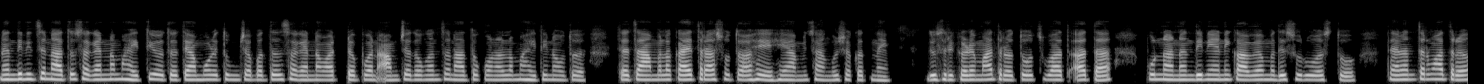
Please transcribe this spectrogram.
नंदिनीचं नातं सगळ्यांना माहिती होतं त्यामुळे तुमच्याबद्दल सगळ्यांना वाटतं पण आमच्या दोघांचं नातं कोणाला माहिती नव्हतं. त्याचा आम्हाला काय त्रास होतो आहे हे आम्ही सांगू शकत नाही. दुसरीकडे मात्र तोच वाद आता पुन्हा नंदिनी आणि काव्यामध्ये सुरू असतो. त्यानंतर मात्र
